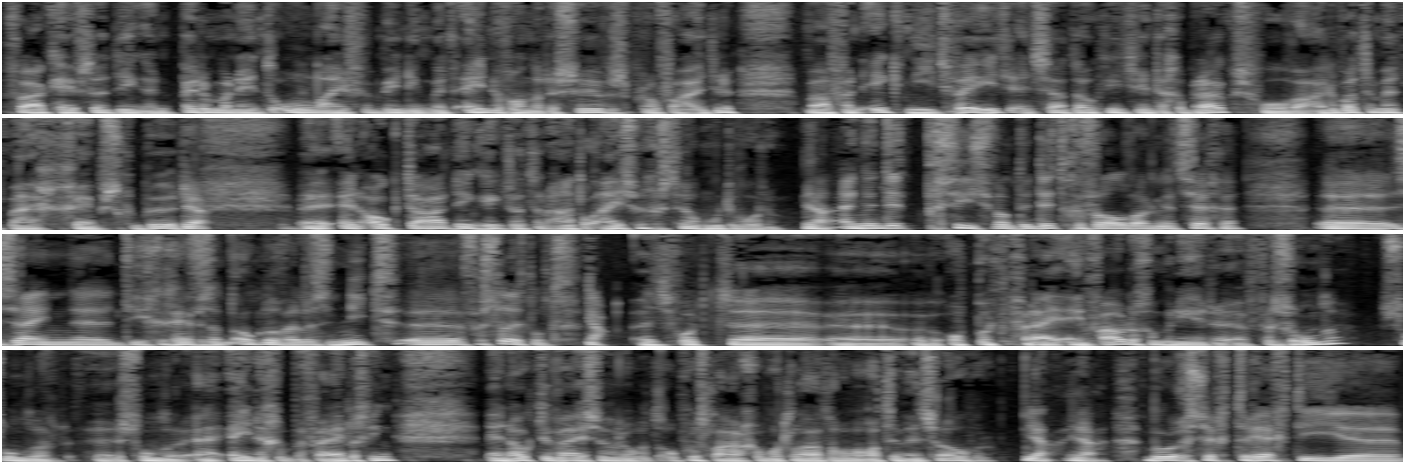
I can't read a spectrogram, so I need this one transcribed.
Vaak heeft dat ding een permanente online verbinding met een of andere service provider, waarvan ik niet weet, en het staat ook niet in de gebruikersvoorwaarden, wat er met mijn gegevens gebeurt. Ja. Uh, en ook daar denk ik dat een aantal eisen gesteld moeten worden. Ja, en in dit precies, want in dit geval, wou ik net zeggen, uh, zijn die gegevens dan ook nog wel eens niet versleuteld. Ja, het wordt op een vrij eenvoudige manier verzonden, zonder, zonder enige beveiliging. En ook de wijze waarop het opgeslagen wordt, laat nog wel wat te wensen over. Ja, ja. Boris zegt terecht, die uh, uh,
